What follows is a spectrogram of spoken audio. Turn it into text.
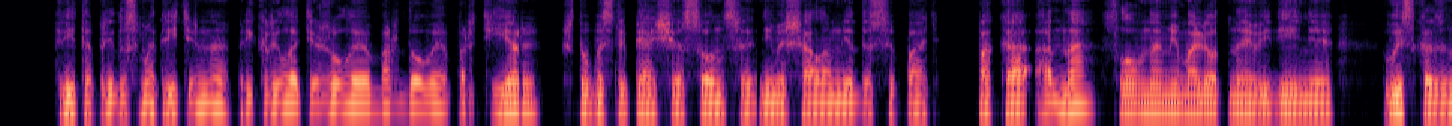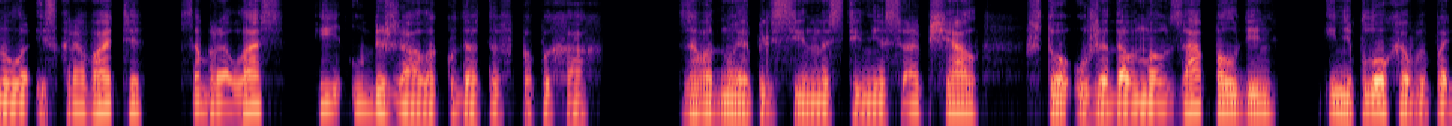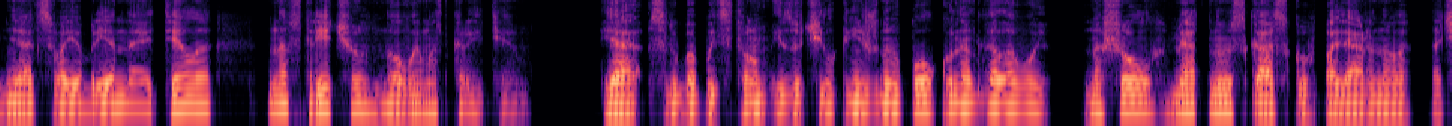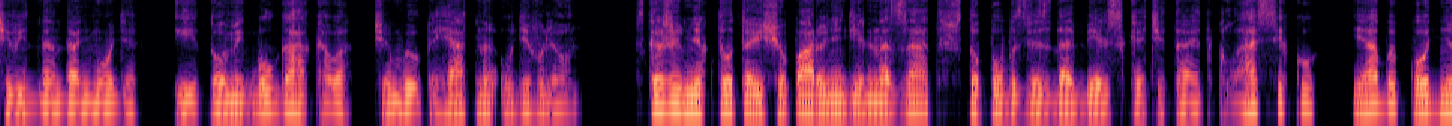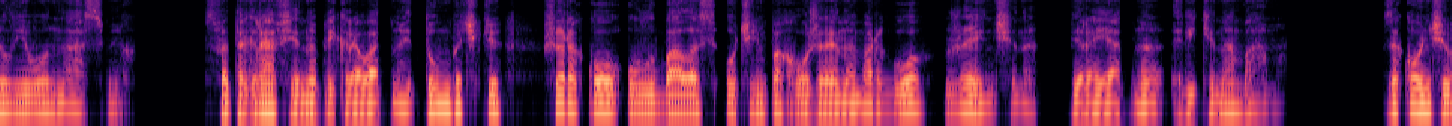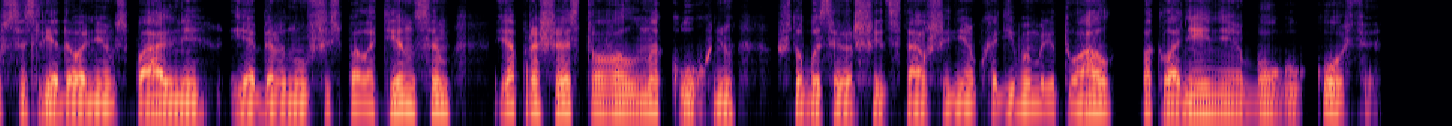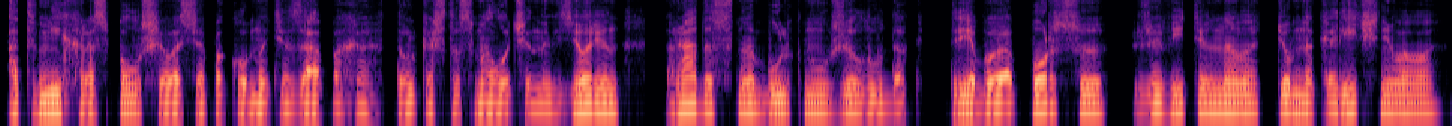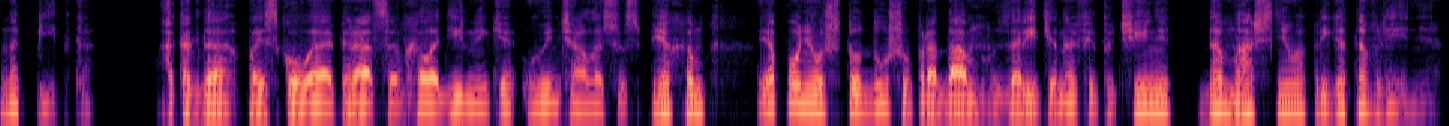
Рита предусмотрительно прикрыла тяжелые бордовые портьеры, чтобы слепящее солнце не мешало мне досыпать, пока она, словно мимолетное видение, выскользнула из кровати, собралась и убежала куда-то в попыхах. Заводной апельсин на стене сообщал, что уже давно за полдень, и неплохо бы поднять свое бренное тело навстречу новым открытиям. Я с любопытством изучил книжную полку над головой, нашел мятную сказку Полярного, очевидно, дань моде, и томик Булгакова, чем был приятно удивлен. Скажи мне кто-то еще пару недель назад, что поп-звезда Бельская читает классику, я бы поднял его на смех. С фотографией на прикроватной тумбочке широко улыбалась очень похожая на Марго женщина, вероятно, Ритина мама. Закончив с исследованием спальни и обернувшись полотенцем, я прошествовал на кухню, чтобы совершить ставший необходимым ритуал поклонения Богу кофе. От вмиг расползшегося по комнате запаха только что смолоченных зерен радостно булькнул желудок, требуя порцию живительного темно-коричневого напитка. А когда поисковая операция в холодильнике увенчалась успехом, я понял, что душу продам за Ритина фетучини домашнего приготовления.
